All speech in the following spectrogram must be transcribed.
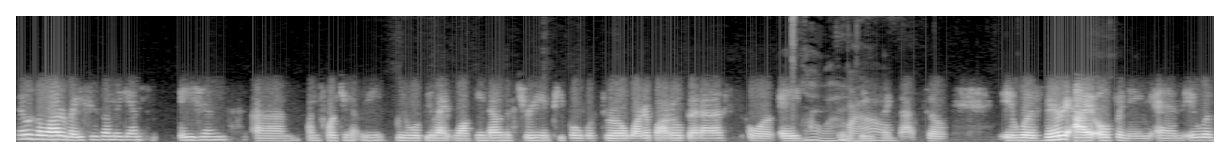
there was a lot of racism against Asians. Um, unfortunately, we will be like walking down the street and people will throw water bottles at us or eggs Oh, wow. and Wow. things like that. So it was very eye opening and it was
